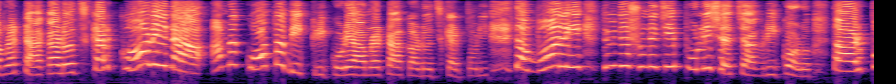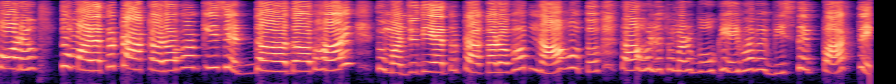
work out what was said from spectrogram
আমরা টাকা রোজগার করি না। আমরা কথা বিক্রি করে আমরা টাকা রোজগার করি? তা বলি, তুমি তো শুনেছি পুলিশের চাকরি করো। তারপরেও তোমার এত টাকার অভাব কিসের? দাদা ভাই, তোমার যদি এত টাকার অভাব না হতো, তাহলে তোমার বউকে এইভাবে বিচতে পারতে?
